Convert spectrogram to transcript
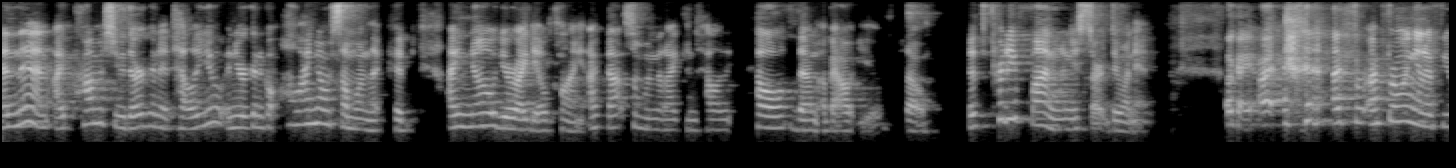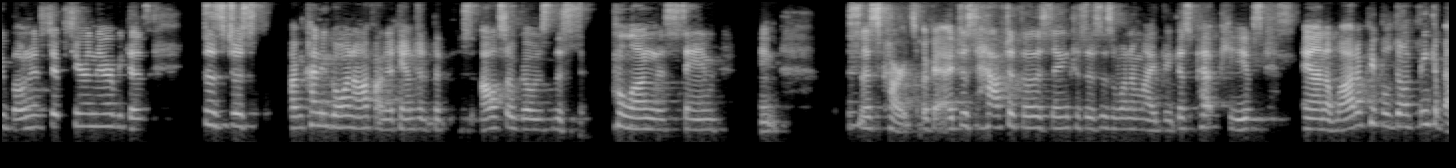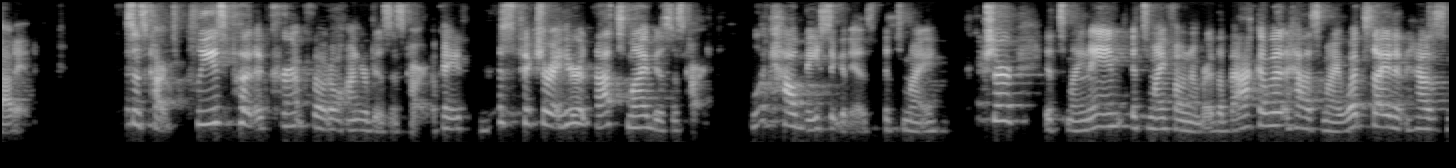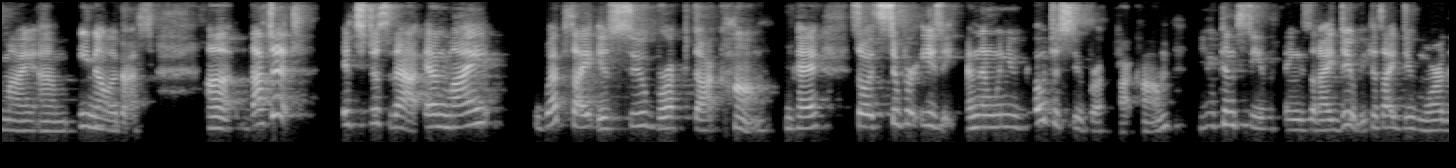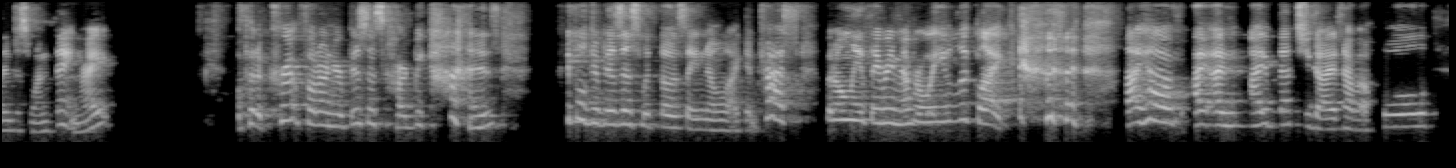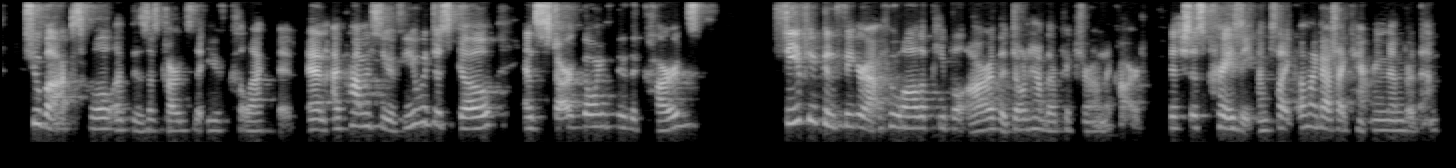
And then I promise you, they're going to tell you, and you're going to go, "Oh, I know someone that could. I know your ideal client. I've got someone that I can tell tell them about you." So it's pretty fun when you start doing it. Okay, I, I th I'm throwing in a few bonus tips here and there because this is just, I'm kind of going off on a tangent, but this also goes this along the same thing. Business cards. Okay, I just have to throw this in because this is one of my biggest pet peeves, and a lot of people don't think about it. Business cards. Please put a current photo on your business card. Okay, this picture right here, that's my business card. Look how basic it is. It's my picture, it's my name, it's my phone number. The back of it has my website, it has my um, email address. Uh, that's it. It's just that. And my website is suebrook.com, okay? So it's super easy. And then when you go to suebrook.com, you can see the things that I do because I do more than just one thing, right? So put a current photo on your business card because People do business with those they know, like, and trust, but only if they remember what you look like. I have, I, I, I bet you guys have a whole shoebox full of business cards that you've collected. And I promise you, if you would just go and start going through the cards, see if you can figure out who all the people are that don't have their picture on the card. It's just crazy. I'm just like, oh my gosh, I can't remember them.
